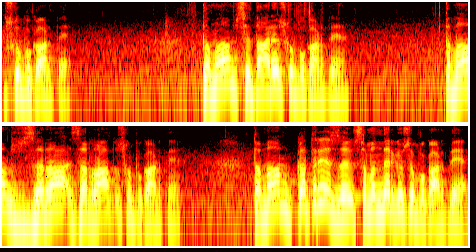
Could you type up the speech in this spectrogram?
اس کو پکارتے ہیں، تمام ستارے اس کو پکارتے ہیں، تمام ذرا ذرات اس کو پکارتے ہیں تمام قطرے سمندر کے اس کو پکارتے ہیں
